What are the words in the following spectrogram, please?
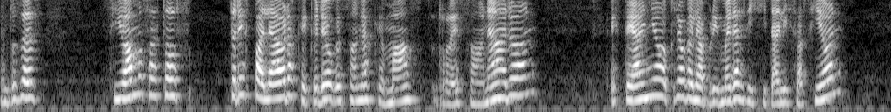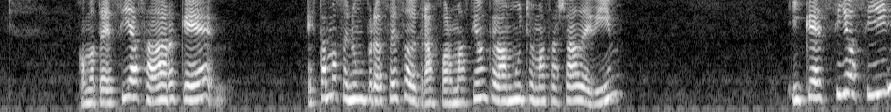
Entonces, si vamos a estas tres palabras que creo que son las que más resonaron este año, creo que la primera es digitalización. Como te decía, saber que estamos en un proceso de transformación que va mucho más allá de BIM y que sí o sí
